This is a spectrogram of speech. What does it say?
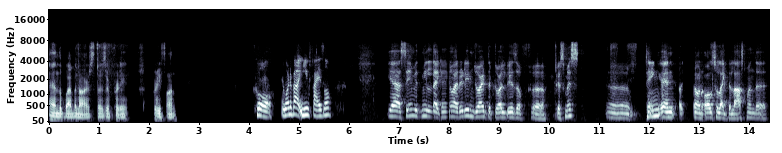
and the webinars. Those are pretty pretty fun. Cool. And what about you, Faisal? Yeah, same with me. Like you know, I really enjoyed the 12 Days of uh, Christmas uh, thing, and uh, also like the last one, the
